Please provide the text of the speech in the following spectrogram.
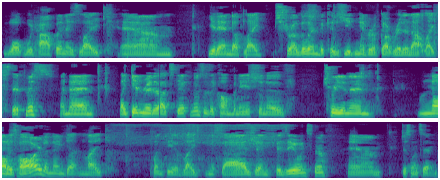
what would happen is like, um, you'd end up like struggling because you'd never have got rid of that like stiffness. And then like getting rid of that stiffness is a combination of training not as hard and then getting like plenty of like massage and physio and stuff. Um, just one second.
